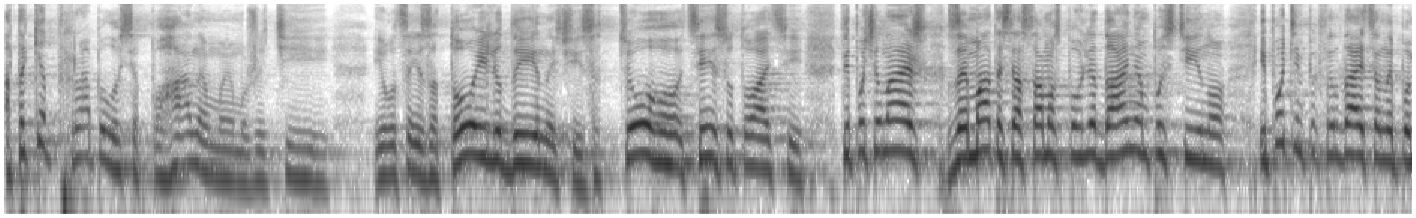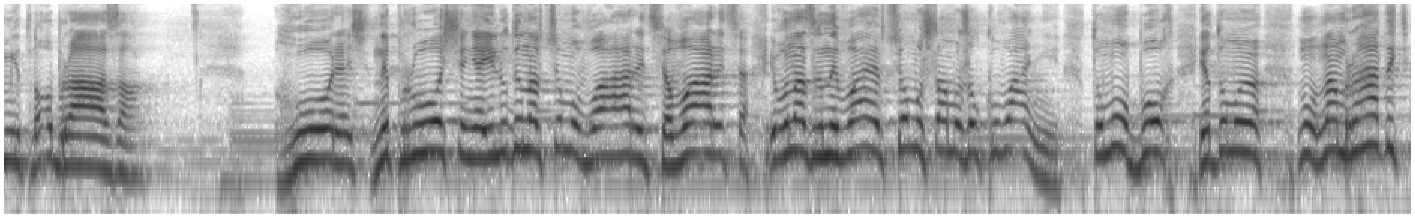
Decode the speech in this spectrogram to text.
А таке трапилося погане в моєму житті. І оце із-за тої людини, чи з цього, цієї ситуації. Ти починаєш займатися самоспогляданням постійно, і потім підкрадається непомітно образа, горяч, непрощення, і людина в цьому вариться, вариться, і вона згниває в цьому саможалкуванні. Тому Бог, я думаю, ну, нам радить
